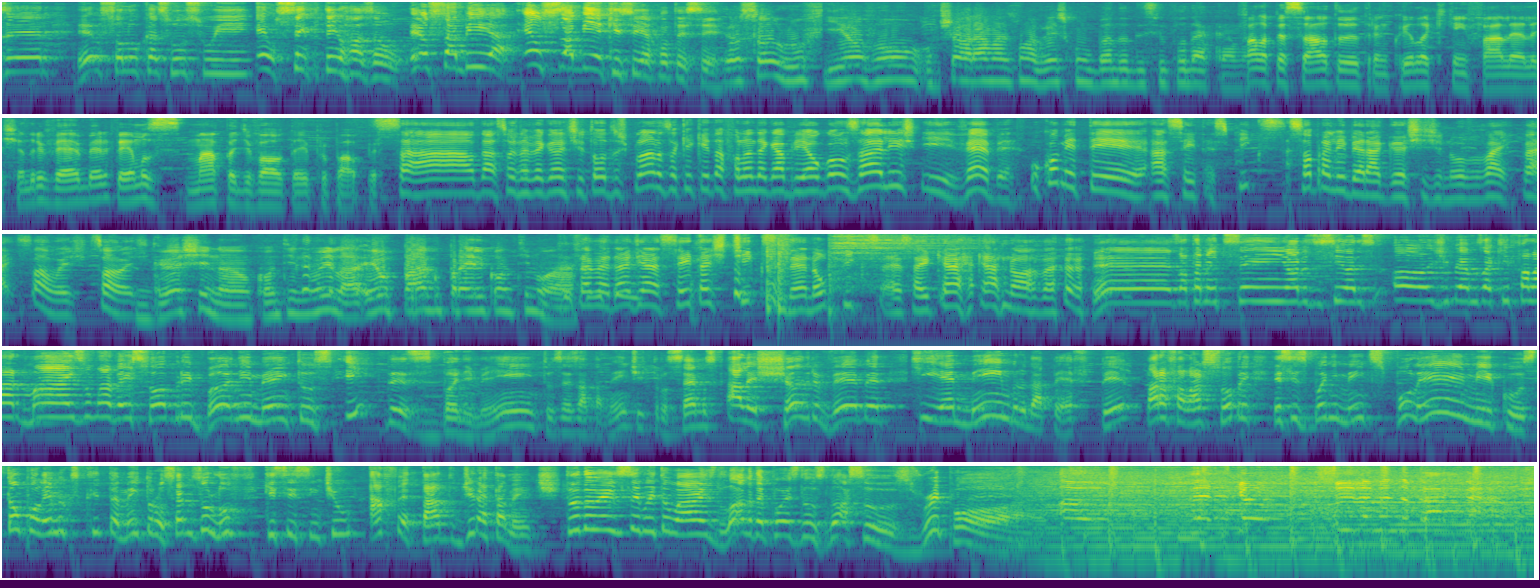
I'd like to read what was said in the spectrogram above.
prazer. Eu sou Lucas Russo e eu sempre tenho razão. Eu sabia, eu sabia que isso ia acontecer. Eu sou o Luffy e eu vou chorar mais uma vez com o bando discípulo da cama. Fala pessoal, tudo tranquilo? Aqui quem fala é Alexandre Weber. Temos mapa de volta aí pro Pauper. Saudações navegantes de todos os planos, aqui quem tá falando é Gabriel Gonzalez e Weber. O comitê aceita as Pix? Só pra liberar Gush de novo, vai, vai, só hoje, só hoje. Gush não, continue lá. Eu pago pra ele continuar. Na verdade é aceita as Tix, né? Não Pix. Essa aí que é, a nova. Exatamente, senhoras e senhores. Hoje viemos aqui falar mais uma vez sobre banimentos e desbanimentos, exatamente. E trouxemos Alexandre Weber, que é membro da PFP, para falar sobre esses banimentos polêmicos. Tão polêmicos que também trouxemos o Luffy, que se sentiu afetado diretamente. Tudo isso e muito mais logo depois dos nossos reports. Let's go, shoot 'em in the back now.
